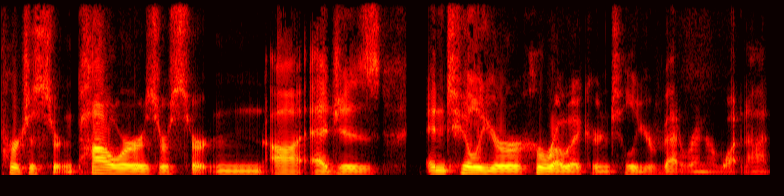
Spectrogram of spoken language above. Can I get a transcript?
purchase certain powers or certain uh edges until you're heroic or until you're veteran or whatnot.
